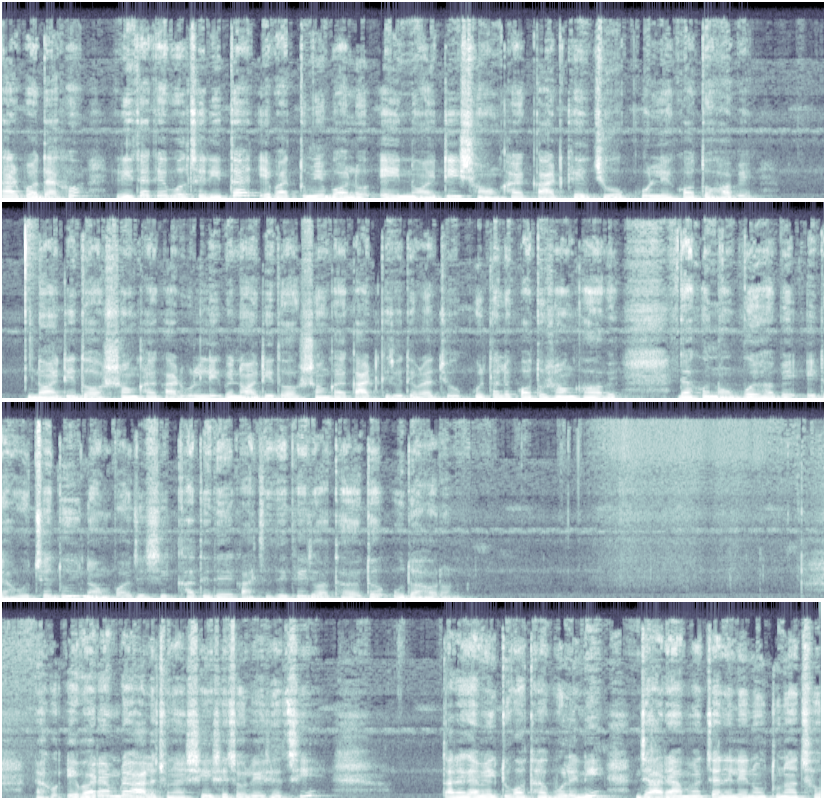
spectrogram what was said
তারপর দেখো, রিতাকে বলছে, রিতা, এবার তুমি বলো, এই নয়টি সংখ্যার কার্ডকে যোগ করলে কত হবে? নয়টি দশ সংখ্যার কার্ডগুলো লিখবে, নয়টি দশ সংখ্যার কার্ডকে যদি আমরা যোগ করি, তাহলে কত সংখ্যা হবে? দেখো নব্বই হবে, এটা হচ্ছে দুই নম্বর, যে শিক্ষার্থীদের কাছে থেকে যথাযথ উদাহরণ। দেখো, এবার আমরা আলোচনার শেষে চলে এসেছি। তার আগে আমি একটু কথা বলে নিই। যারা আমার চ্যানেলে নতুন আছো,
